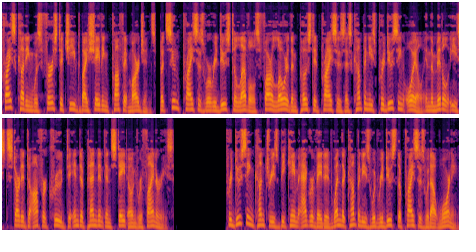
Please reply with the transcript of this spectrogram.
Price cutting was first achieved by shaving profit margins, but soon prices were reduced to levels far lower than posted prices as companies producing oil in the Middle East started to offer crude to independent and state-owned refineries. Producing countries became aggravated when the companies would reduce the prices without warning.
